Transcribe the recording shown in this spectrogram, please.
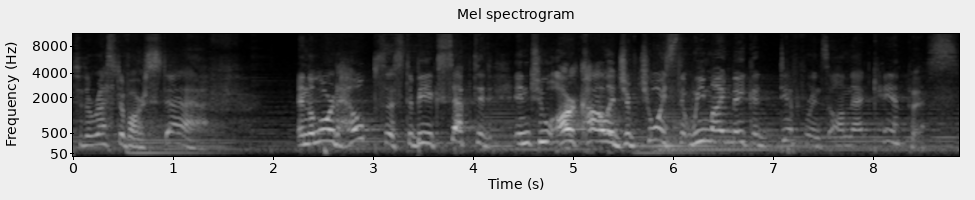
to the rest of our staff. And the Lord helps us to be accepted into our college of choice that we might make a difference on that campus.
